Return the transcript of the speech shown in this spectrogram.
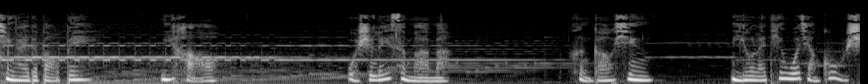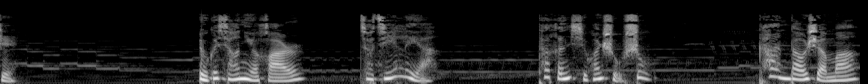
亲爱的宝贝，你好，我是蕾丝妈妈。很高兴你又来听我讲故事。有个小女孩叫吉利亚，她很喜欢数数，看到什么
